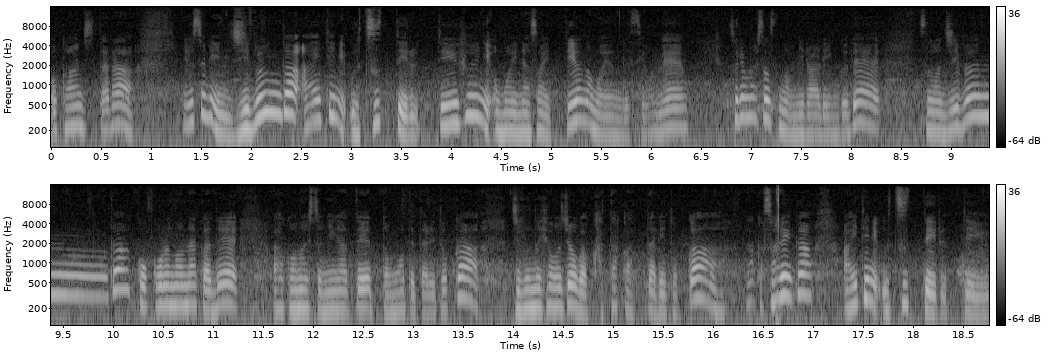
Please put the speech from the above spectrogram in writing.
を感じたら要するに自分が相手に映っているっていうふうに思いなさいっていうのも言うんですよね。それも一つのミラーリングでその自分が心の中であこの人苦手と思ってたりとか自分の表情が硬かったりとかなんかそれが相手に映っているっていう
